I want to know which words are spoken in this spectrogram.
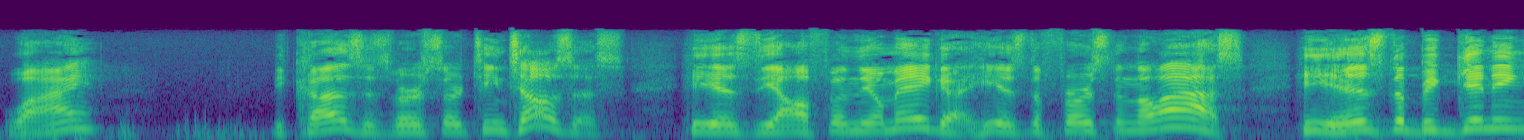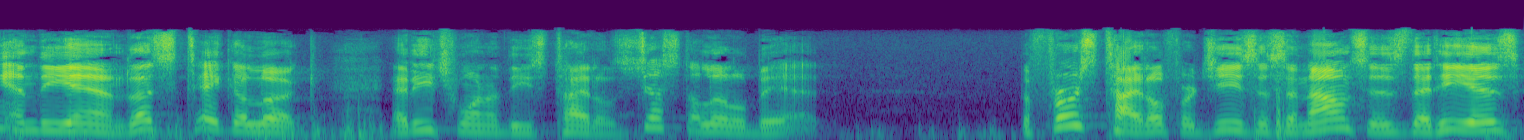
Why? Because, as verse 13 tells us, he is the Alpha and the Omega. He is the first and the last. He is the beginning and the end. Let's take a look at each one of these titles just a little bit. The first title for Jesus announces that he is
